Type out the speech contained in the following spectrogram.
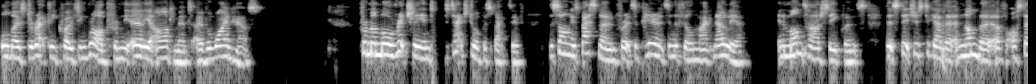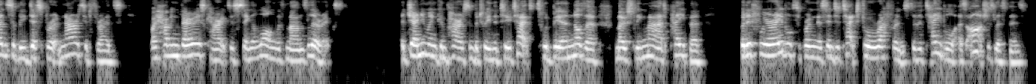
almost directly quoting Rob from the earlier argument over Winehouse. From a more richly intertextual perspective, the song is best known for its appearance in the film Magnolia, in a montage sequence that stitches together a number of ostensibly disparate narrative threads by having various characters sing along with Mann's lyrics. A genuine comparison between the two texts would be another mostly mad paper, but if we are able to bring this intertextual reference to the table as Archers listeners,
